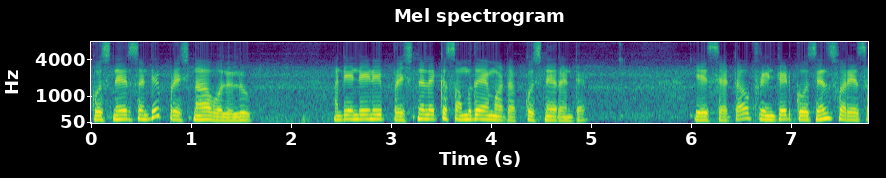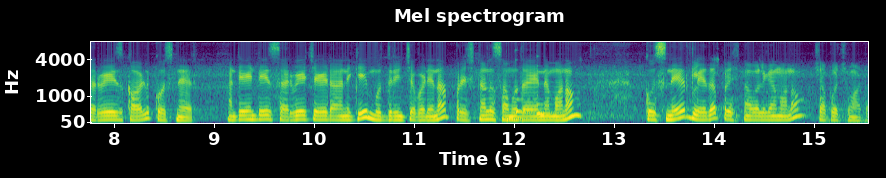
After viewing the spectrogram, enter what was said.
క్వశ్చనేర్స్ అంటే ప్రశ్నావళులు. అంటే ఏంటంటే ప్రశ్నల యొక్క సముదాయం అన్నమాట క్వశ్చనేర్ అంటే. A set of printed questions for a survey is called questionnaire అంటే ఏంటి? సర్వే చేయడానికి ముద్రించబడిన ప్రశ్నల సముదాయాన్ని మనం క్వశ్చనేర్ లేదా ప్రశ్నావళిగా మనం చెప్పొచ్చు అన్నమాట.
